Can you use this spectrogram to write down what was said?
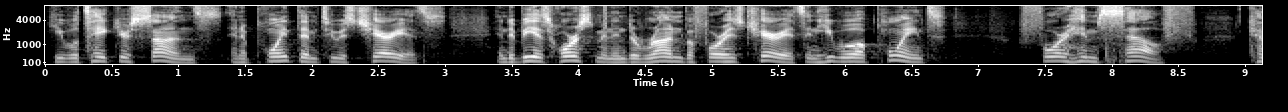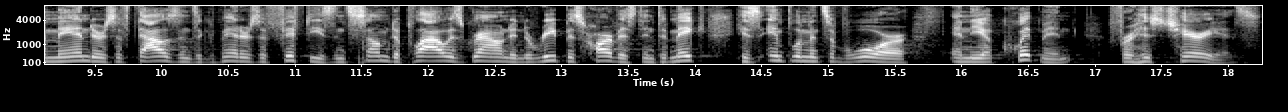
He will take your sons and appoint them to his chariots and to be his horsemen and to run before his chariots, and he will appoint for himself commanders of thousands and commanders of fifties, and some to plow his ground and to reap his harvest and to make his implements of war and the equipment for his chariots.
